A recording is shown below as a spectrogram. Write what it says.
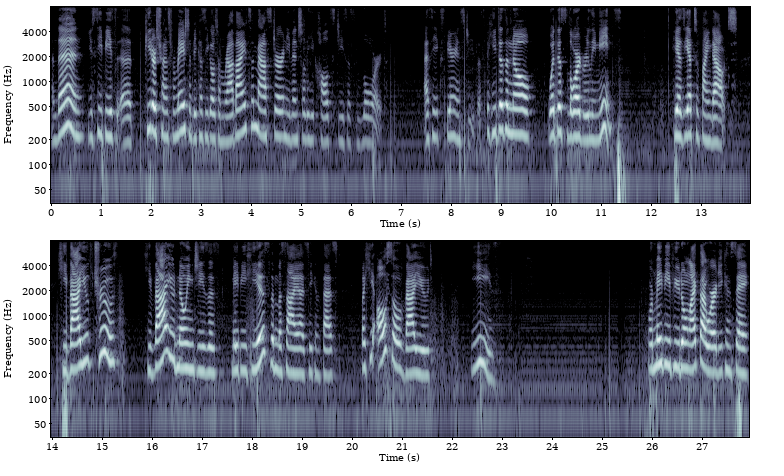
And then you see uh, Peter's transformation because he goes from rabbi to master and eventually he calls Jesus Lord as he experienced Jesus. But he doesn't know what this Lord really means. He has yet to find out. He valued truth, he valued knowing Jesus. Maybe he is the Messiah as he confessed, but he also valued ease or maybe if you don't like that word, you can say,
